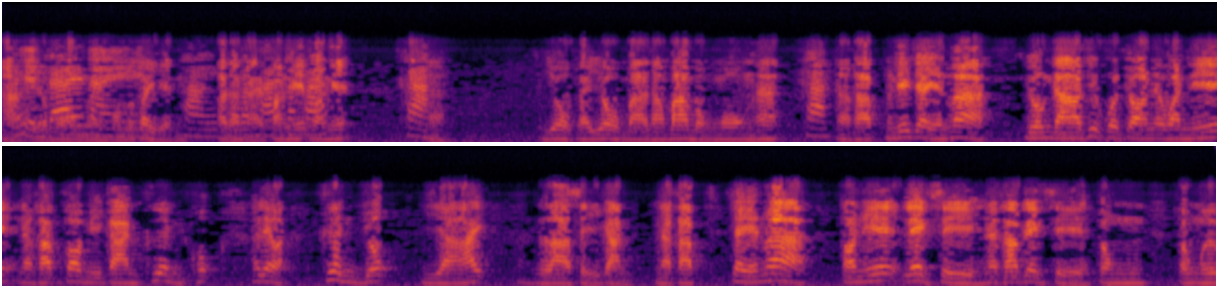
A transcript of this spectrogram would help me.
อ่จะเห็นยวได้มองในผมไม่ค่อยเห็นทางอะทางไหนโทรทัศน์ฝั่งนี้นะคะฝั่งนี้ค่ะ อะโยกไปโยกมาทางบ้านบอกงงฮะ ค่ะ นะครับวันนี้จะเห็นว่า ดวงดาวที่โคจรในวันนี้นะครับ ก็มีการเคลื่อนคกเขาเรียกว่าเคลื่อนยกย้ายราศีกันนะครับ จะเห็นว่าตอนนี้เลขสี่นะครับเลขสี่ตรงตรงมือ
